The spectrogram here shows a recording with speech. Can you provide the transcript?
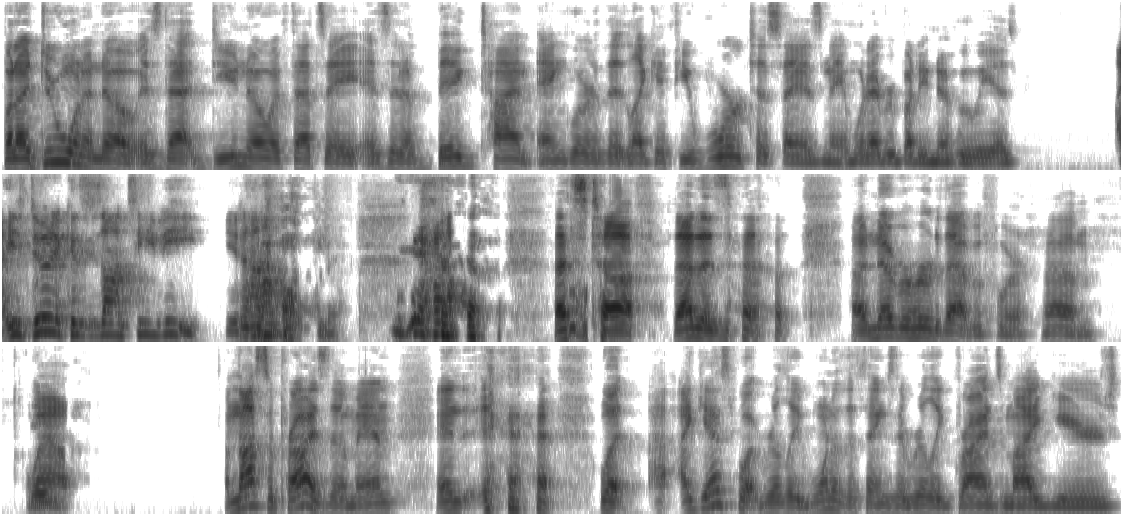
but I do want to know is that do you know if that's a is it a big time angler that like if you were to say his name would everybody know who he is? Uh, he's doing it cuz he's on TV, you know. yeah. that's tough. That is uh, I've never heard of that before. Um wow. I'm not surprised though, man. And what I guess what really one of the things that really grinds my gears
